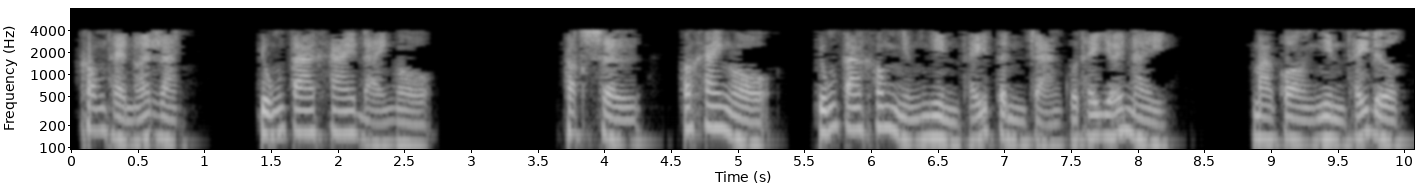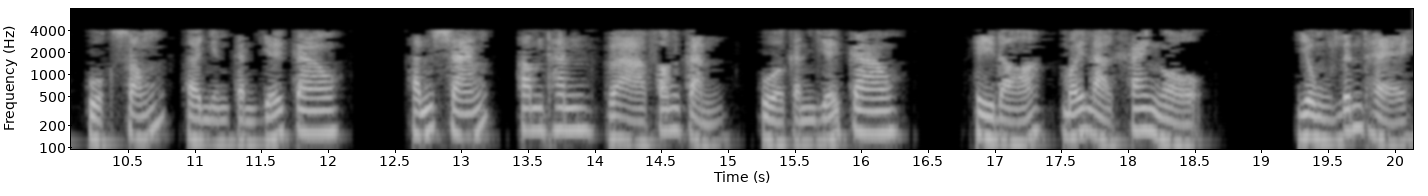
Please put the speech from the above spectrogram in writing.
không thể nói rằng chúng ta khai đại ngộ. Thật sự, có khai ngộ, chúng ta không những nhìn thấy tình trạng của thế giới này, mà còn nhìn thấy được cuộc sống ở những cảnh giới cao, ánh sáng, âm thanh và phong cảnh của cảnh giới cao, thì đó mới là khai ngộ. Dùng linh thể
